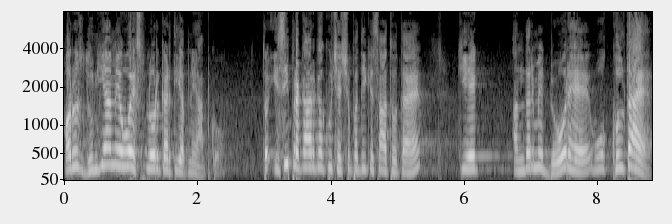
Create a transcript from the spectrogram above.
और उस दुनिया में वो एक्सप्लोर करती है अपने आप को। तो इसी प्रकार का कुछ अशुपति के साथ होता है कि एक अंदर में डोर है, वो खुलता है।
